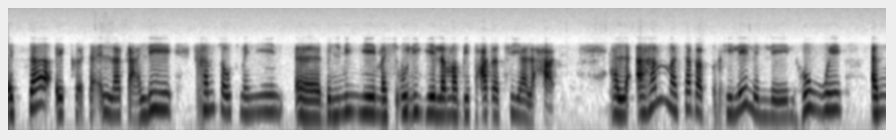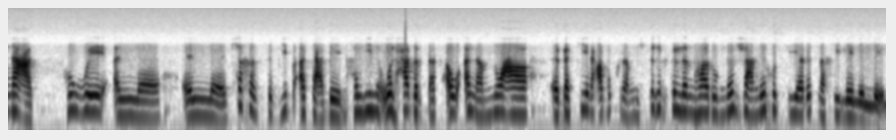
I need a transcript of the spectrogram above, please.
السائق تقول لك عليه 85% آه، مسؤولية لما بيتعرض فيها لحادث. هلأ أهم سبب خلال الليل هو النعس هو الشخص بيبقى تعبان. خليني أقول حضرتك أو أنا منوعه بكير على بكرة بنشتغل كل النهار وبنرجع ناخذ سيارتنا خلال الليل.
